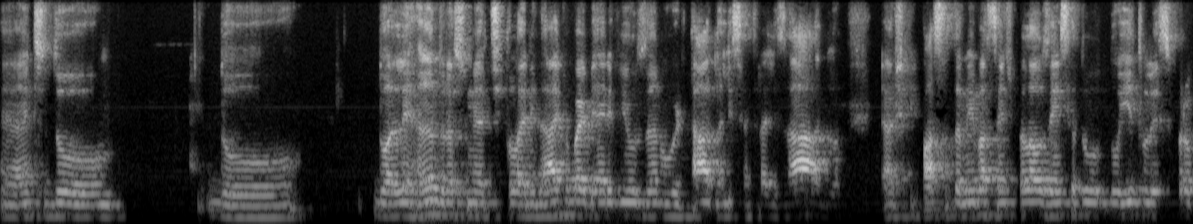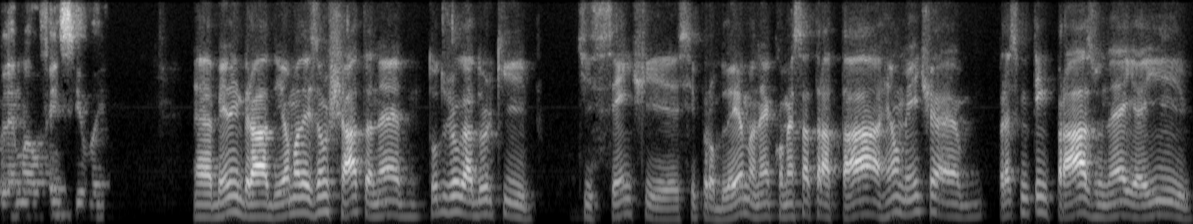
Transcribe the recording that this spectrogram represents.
É, antes do, do, do Alejandro assumir a titularidade, o Barbieri vinha usando o Hurtado ali centralizado. Acho que passa também bastante pela ausência do, do Ítalo esse problema ofensivo aí. É, bem lembrado. E é uma lesão chata, né? Todo jogador que, que sente esse problema, né, começa a tratar, realmente é, parece que não tem prazo, né? E aí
